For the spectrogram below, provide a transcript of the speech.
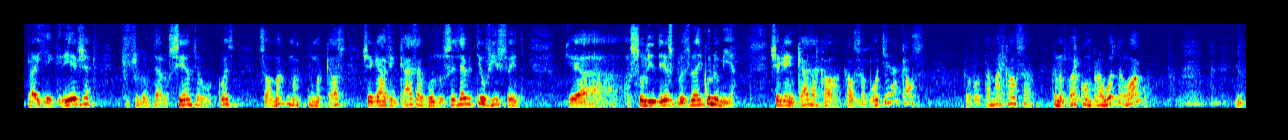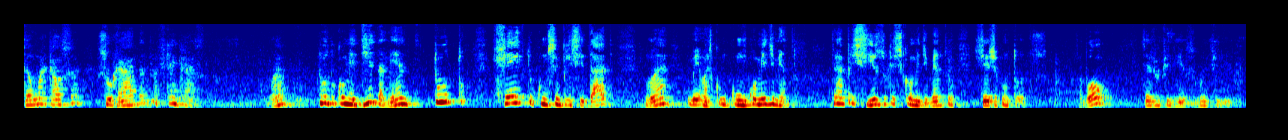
para ir à igreja, para frequentar o centro, alguma coisa, só uma, uma, uma, calça. Chegava em casa, alguns de vocês devem ter ouvido isso ainda, que é a, a solidez, por exemplo, da economia. Chegar em casa, a calça, a calça boa, tirar a calça, para botar uma calça, porque não pode comprar outra logo. Então, uma calça surrada para ficar em casa. É? Tudo comedidamente, tudo feito com simplicidade, não é? mas com, com comedimento. Então é preciso que esse comedimento seja com todos. Tá bom? Sejam felizes, muito felizes.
